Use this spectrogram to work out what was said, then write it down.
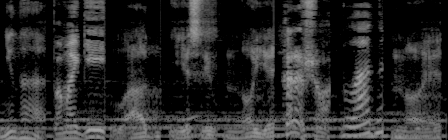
Не надо. помоги. Ладно, если... Но я... Хорошо. Ладно. Но это...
